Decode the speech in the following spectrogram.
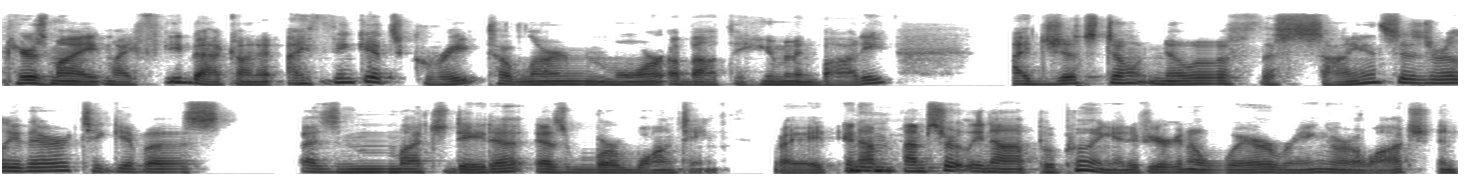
here's my my feedback on it. I think it's great to learn more about the human body I just don't know if the science is really there to give us as much data as we're wanting. Right. And mm-hmm. I'm, I'm certainly not poo pooing it. If you're going to wear a ring or a watch and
